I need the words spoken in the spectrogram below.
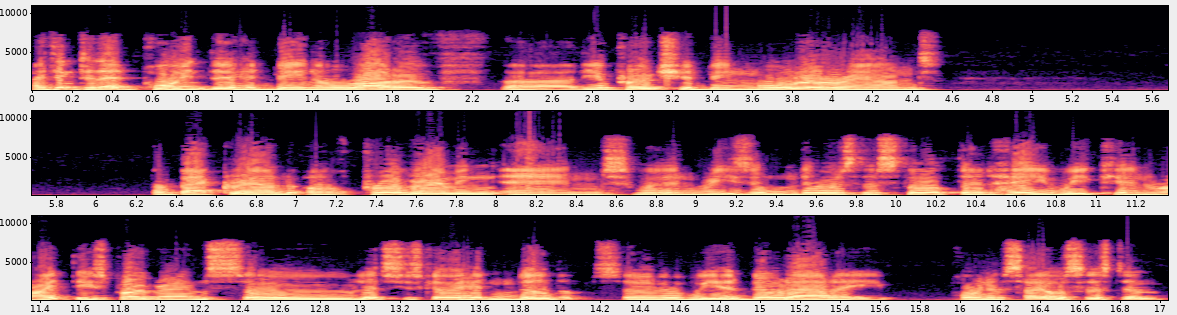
I think to that point there had been a lot of uh, the approach had been more around a background of programming, and within reason there was this thought that hey we can write these programs, so let's just go ahead and build them. So we had built out a point of sale system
